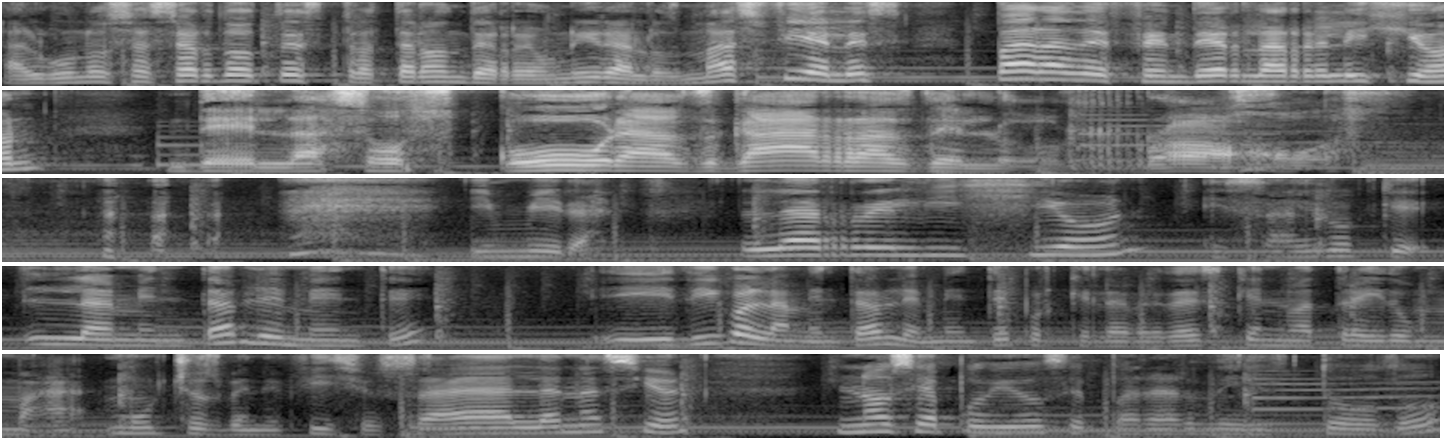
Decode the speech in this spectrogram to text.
algunos sacerdotes trataron de reunir a los más fieles para defender la religión de las oscuras garras de los rojos. y mira, la religión es algo que lamentablemente, y digo lamentablemente porque la verdad es que no ha traído muchos beneficios a la nación, no se ha podido separar del todo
